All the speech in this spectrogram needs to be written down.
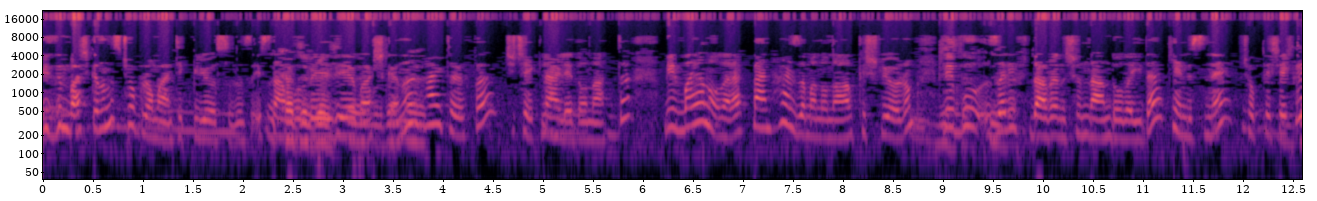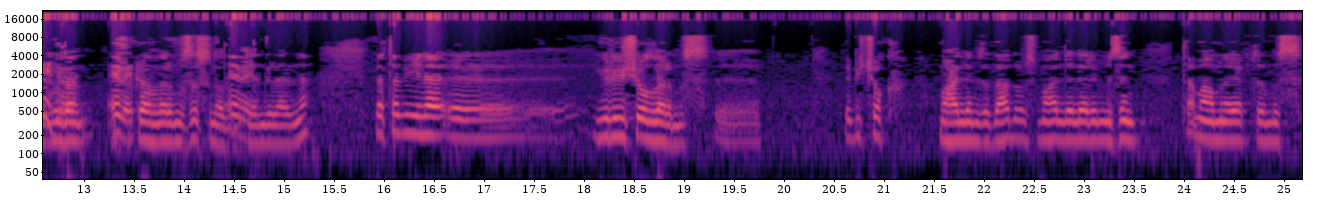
Bizim başkanımız çok romantik biliyorsunuz. İstanbul Kadir Bey, Belediye evet, Başkanı buradan, evet. her tarafı çiçeklerle donattı. Bir bayan olarak ben her zaman onu alkışlıyorum Biz ve de, bu de. zarif davranışından dolayı da kendisine çok teşekkür ediyorum. Buradan Evet. şükranlarımızı sunalım Evet. kendilerine. Ve tabii yine e, yürüyüş yollarımız e, ve birçok mahallemize daha doğrusu mahallelerimizin tamamına yaptığımız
